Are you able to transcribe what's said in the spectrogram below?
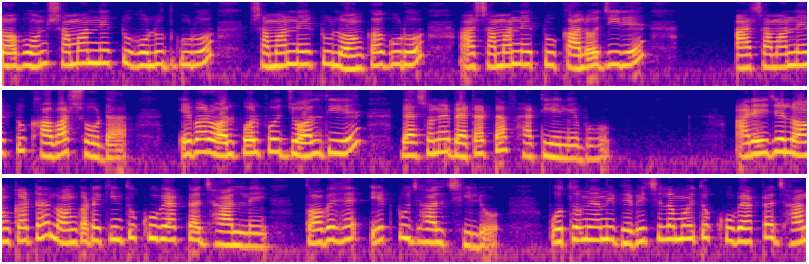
লবণ, সামান্য একটু হলুদ গুঁড়ো, সামান্য একটু লঙ্কা গুঁড়ো, আর সামান্য একটু কালো জিরে, আর সামান্য একটু খাবার সোডা। এবার অল্প অল্প জল দিয়ে বেসনের ব্যাটারটা ফাটিয়ে নেব। আর এই যে লঙ্কাটা লঙ্কাটা কিন্তু খুব একটা ঝাল নেই। তবে হ্যাঁ একটু ঝাল ছিল। প্রথমে আমি ভেবেছিলাম হয়তো খুব একটা ঝাল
